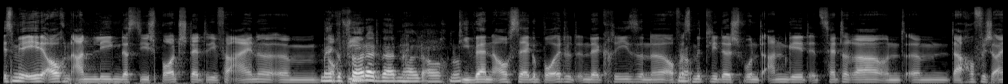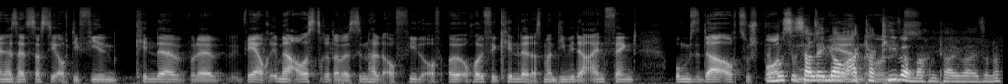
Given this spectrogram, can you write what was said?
ist mir eh auch ein Anliegen, dass die Sportstädte, die Vereine ähm, Mehr gefördert die, werden halt auch. Ne? die werden auch sehr gebeutelt in der Krise, ne? auch was Ja. Mitgliederschwund angeht, etc. Und ähm, da hoffe ich einerseits, dass die auch die vielen Kinder oder wer auch immer austritt, aber es sind halt auch viel, oft- äh, häufig Kinder, dass man die wieder einfängt, um sie da auch zu Sport Man muss zu es halt eben auch attraktiver machen teilweise. Ne?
